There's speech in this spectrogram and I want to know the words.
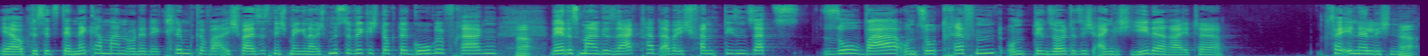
Ja, ob das jetzt der Neckermann oder der Klimke war, ich weiß es nicht mehr genau. Ich müsste wirklich Dr. Gogel fragen, Ja. wer das mal gesagt hat, aber ich fand diesen Satz so wahr und so treffend und den sollte sich eigentlich jeder Reiter verinnerlichen. Ja.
